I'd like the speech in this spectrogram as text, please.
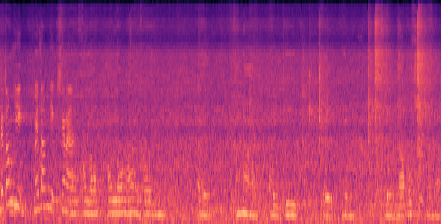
ไม่ต้องหยิกไม่ต้องหยิกใช่ไหมเขาเขาร้องเขาร้องไห้เขาไอ้ขนาดไอ้ที่ไอ้เป็นเป็นดาวพระศุกร์นะนะ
